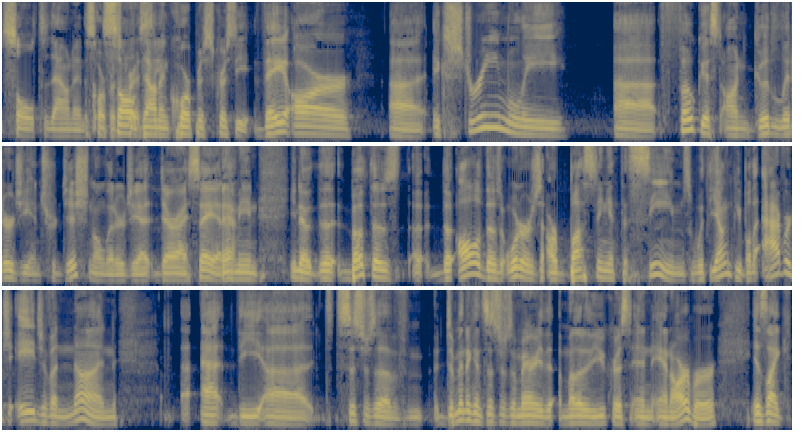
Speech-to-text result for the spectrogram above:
Salt down in Corpus Salt Christi. down in Corpus Christi, they are uh, extremely uh, focused on good liturgy and traditional liturgy. Dare I say it? I mean, you know, the, both those, uh, the, all of those orders are busting at the seams with young people. The average age of a nun uh, at the uh, Sisters of Dominican Sisters of Mary, the Mother of the Eucharist in Ann Arbor, is like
